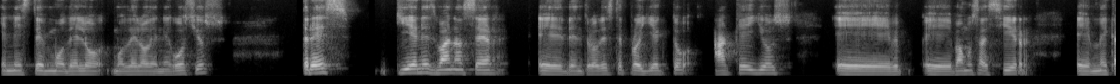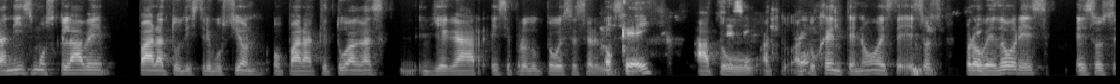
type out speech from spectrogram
en este modelo, modelo de negocios. Tres, ¿quiénes van a ser eh, dentro de este proyecto aquellos, eh, eh, vamos a decir, mecanismos clave para tu distribución o para que tú hagas llegar ese producto o ese servicio a, tu, A, tu, gente, ¿no? Este, esos proveedores, esas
